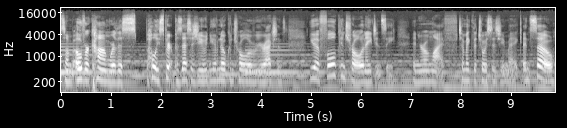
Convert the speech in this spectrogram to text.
some overcome where this Holy Spirit possesses you and you have no control over your actions. You have full control and agency in your own life to make the choices you make. And so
